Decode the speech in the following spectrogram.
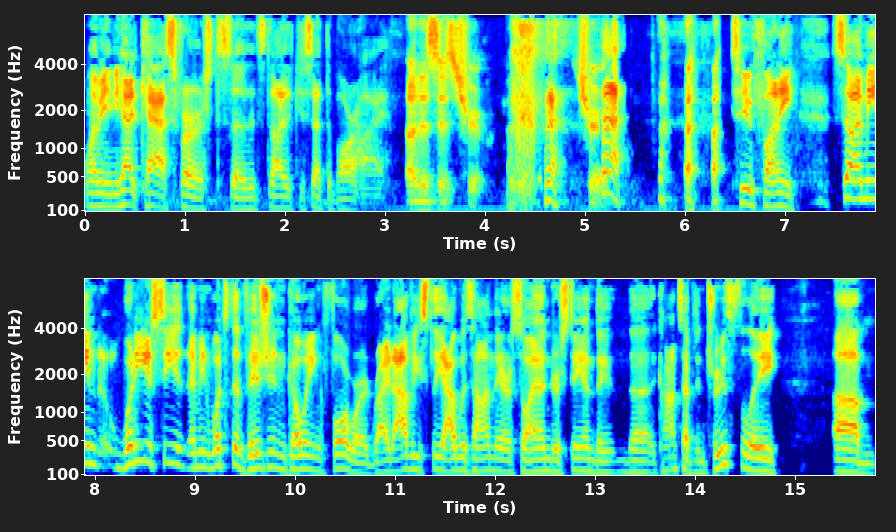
Well, I mean, you had Cass first, so it's not like you set the bar high. Uh, this is true. This is true. Too funny. So, I mean, what do you see? I mean, what's the vision going forward? Right. Obviously, I was on there, so I understand the the concept. And truthfully, um,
